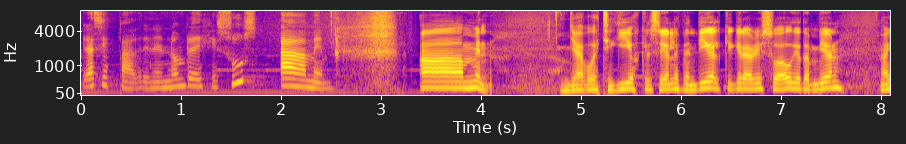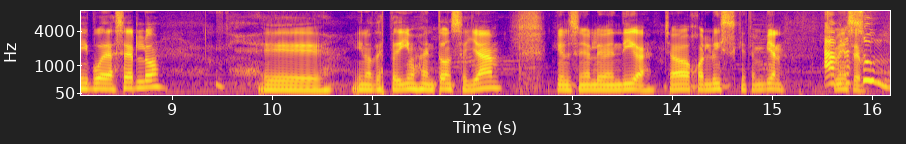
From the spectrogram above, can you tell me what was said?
Gracias, Padre, en el nombre de Jesús. Amén. Amén. Ya pues chiquillos, que el Señor les bendiga, el que quiera abrir su audio también ahí puede hacerlo. Eh, y nos despedimos entonces ya. Que el Señor le bendiga. Chao, Juan Luis, que estén bien. Abrazum.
